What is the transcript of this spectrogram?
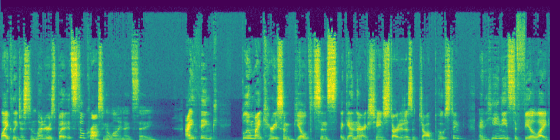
Likely just in letters, but it's still crossing a line, I'd say. I think Bloom might carry some guilt since, again, their exchange started as a job posting. And he needs to feel like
